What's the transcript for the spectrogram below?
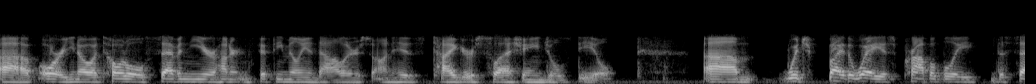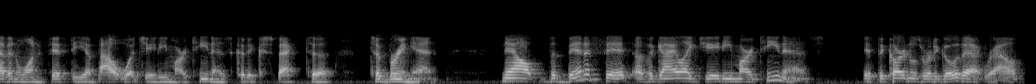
Uh, or you know a total seven year, 150 million dollars on his Tigers slash Angels deal. Um, which, by the way, is probably the seven 150 about what JD Martinez could expect to to bring in. Now, the benefit of a guy like JD Martinez, if the Cardinals were to go that route,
